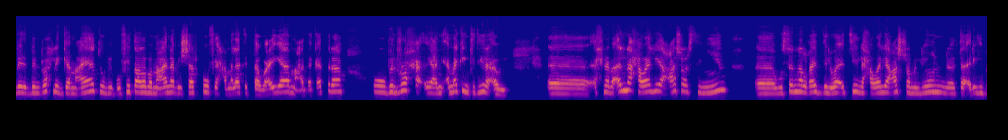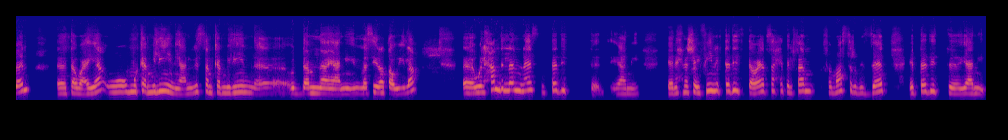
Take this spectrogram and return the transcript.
بنروح للجامعات وبيبقوا في طلبة معانا بيشاركوا في حملات التوعية مع دكاترة وبنروح يعني أماكن كتيرة قوي. إحنا بقالنا حوالي عشر سنين وصلنا لغاية دلوقتي لحوالي 10 مليون تقريبا توعية ومكملين يعني لسه مكملين قدامنا يعني المسيره طويلة. والحمد لله الناس ابتدت يعني يعني إحنا شايفين ابتدت التوعية بصحة الفم في مصر بالذات ابتدت يعني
